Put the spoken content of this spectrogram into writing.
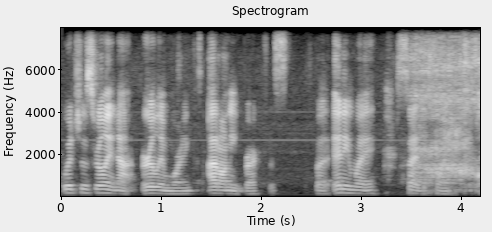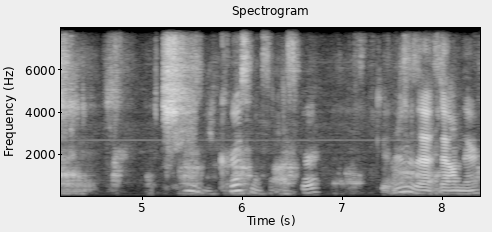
which was really not early morning because I don't eat breakfast. But anyway, beside the point. Gee, Christmas, Oscar. Getting into that down there.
